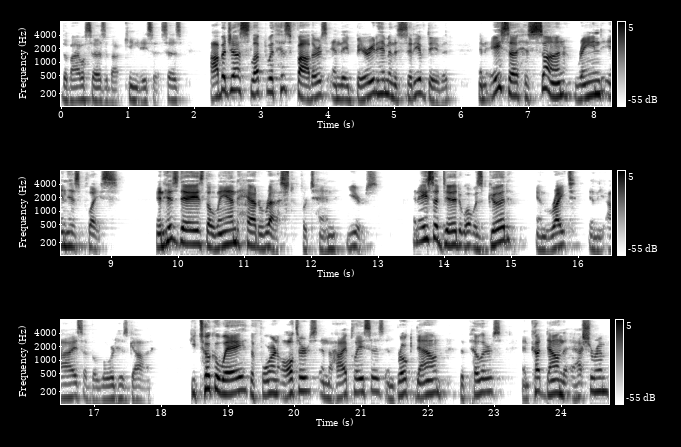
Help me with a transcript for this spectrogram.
the Bible says about King Asa. It says, Abijah slept with his fathers, and they buried him in the city of David, and Asa, his son, reigned in his place. In his days, the land had rest for 10 years. And Asa did what was good and right in the eyes of the Lord his God. He took away the foreign altars and the high places and broke down the pillars and cut down the Asherim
